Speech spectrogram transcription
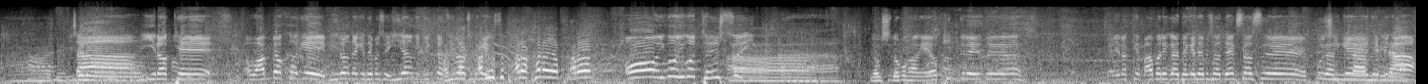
아, 지금 자, 이대로- 이렇게 완벽하게 밀어내게 되면서 이양이니까 마지막 가리우스 발악 하나요? 발악? 어 이거 이거 될수 있... 아, 역시 너무 강해요 킨드레드 자 이렇게 마무리가 되게 되면서 넥서스를 부시게 끝납니다. 됩니다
